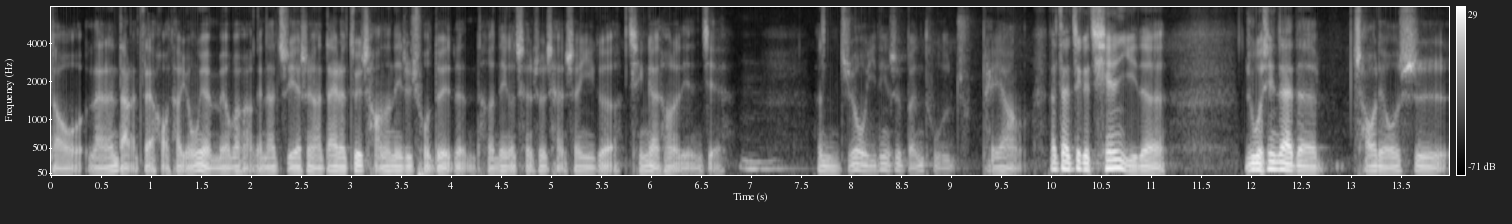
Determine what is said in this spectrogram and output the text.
到莱兰打得再好，他永远没有办法跟他职业生涯待的最长的那支球队的和那个城市产生一个情感上的连接。嗯，你只有一定是本土培养。那在这个迁移的，如果现在的潮流是，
